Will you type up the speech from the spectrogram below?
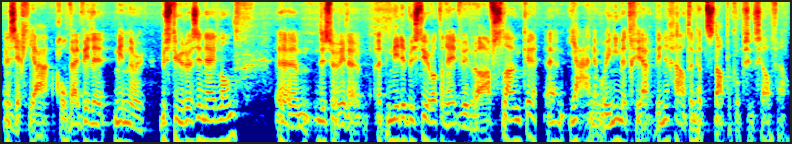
en zeg je, ja, god, wij willen minder bestuurders in Nederland... Um, dus we willen het middenbestuur, wat dan heet, willen we afslanken. Um, ja, en dan word je niet met gejuich binnengehaald. En dat snap ik op zichzelf wel.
